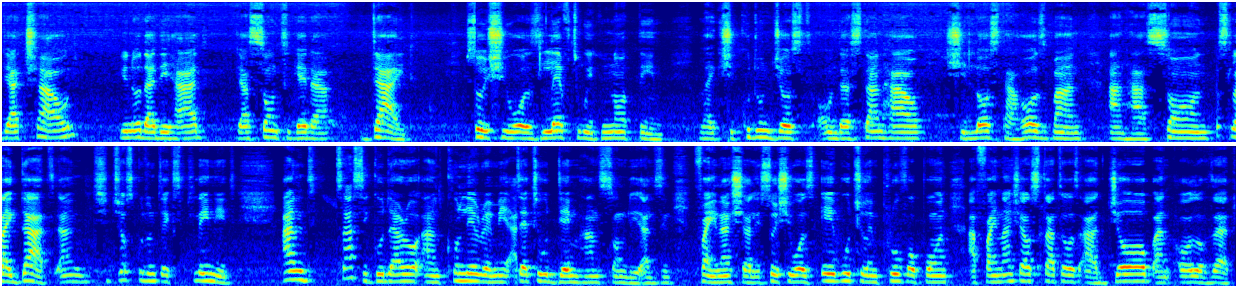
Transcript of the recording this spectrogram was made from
their child, you know, that they had, their son together, died. So she was left with nothing. Like she couldn't just understand how she lost her husband and her son, just like that, and she just couldn't explain it. And Sasi Godaro and Kunle Remi settled them handsomely, as in financially. So she was able to improve upon her financial status, her job, and all of that.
